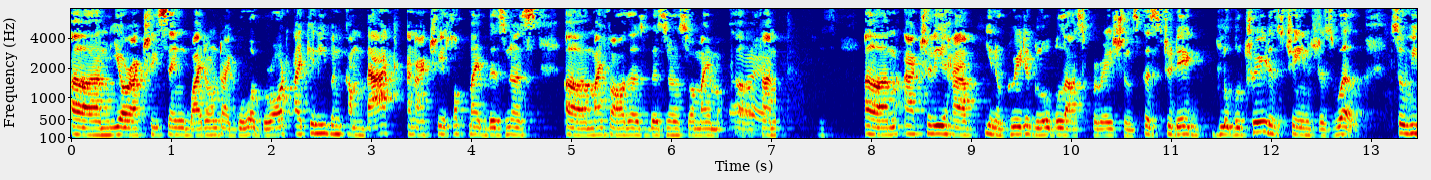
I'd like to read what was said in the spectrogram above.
Um, you're actually saying, why don't I go abroad? I can even come back and actually help my business, uh, my father's business or my uh, right. family. Um, actually have you know greater global aspirations because today global trade has changed as well. So we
